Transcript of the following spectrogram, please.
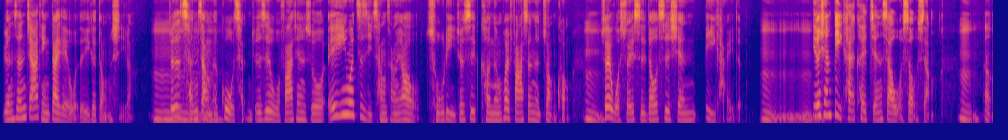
原生家庭带给我的一个东西啦。嗯，就是成长的过程，就是我发现说，哎、欸，因为自己常常要处理就是可能会发生的状况，嗯，所以我随时都是先避开的。嗯嗯嗯，因为先避开可以减少我受伤。嗯嗯，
